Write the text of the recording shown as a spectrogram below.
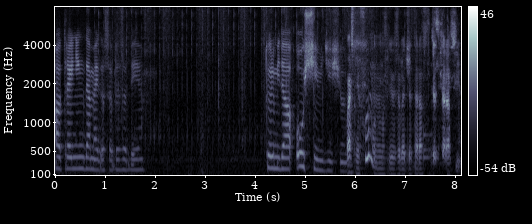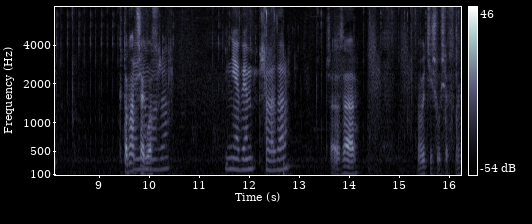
O, training damego sobie zabiję. Który mi da 80. Właśnie, full moon możliwe, że będzie teraz. teraz. Kto ma Ej, no przegłos? może. Nie wiem, Szalazar. Szazar. No wyciszył się w sumie.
